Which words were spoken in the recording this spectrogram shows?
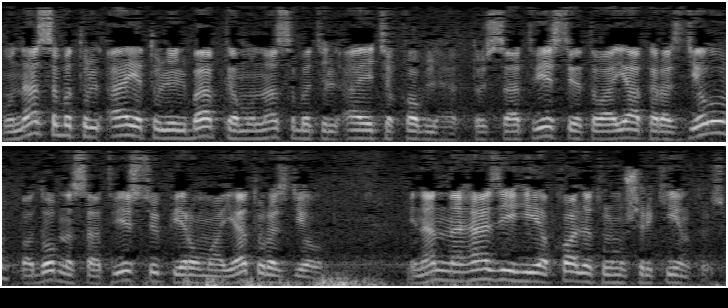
Мунасабатуль аятуль ильбаб ка мунасабатуль аяти каблиха. То есть соответствие этого аята разделу подобно соответствию первому аяту разделу. Инан нахази хия калятуль мушрикин. То есть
